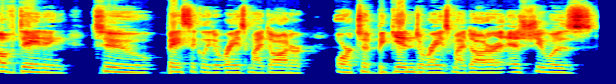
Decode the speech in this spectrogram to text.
of dating to basically to raise my daughter or to begin to raise my daughter as she was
